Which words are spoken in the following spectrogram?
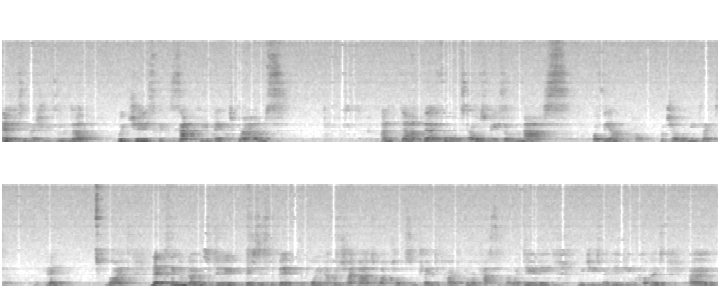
empty measuring cylinder, which is exactly 8 grams. And that therefore tells me the mass of the alcohol, which I will need later. Okay? Right, next thing I'm going to do, this is the bit, the point at which I add my concentrated hydrochloric acid. Now ideally, we'd use maybe a fume cupboard, um,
